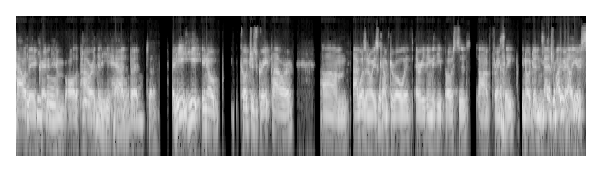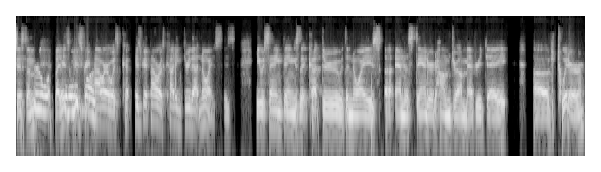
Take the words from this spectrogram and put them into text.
how they credit him all the power that he had, but uh, but he he you know coach's great power. Um, I wasn't always comfortable with everything that he posted. Uh, frankly, you know, it didn't match my value system. But his, his great power was his great power was cutting through that noise. His, he was saying things that cut through the noise uh, and the standard humdrum every day of Twitter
